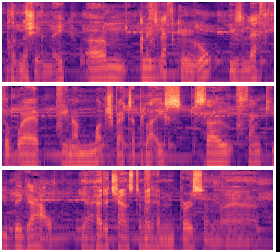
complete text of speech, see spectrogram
punching me. Um, and he's left google. He's left the web in a much better place. So thank you big al. Yeah i had a chance to meet him in person uh, in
